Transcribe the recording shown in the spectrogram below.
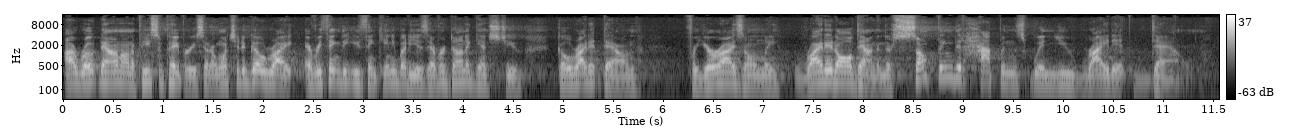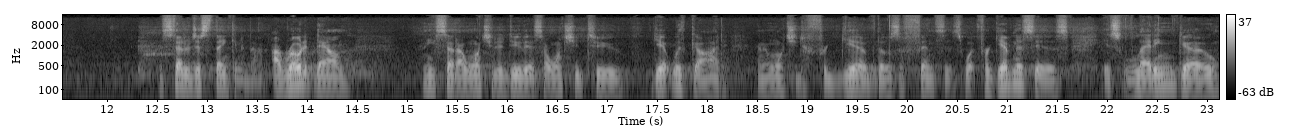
I wrote down on a piece of paper, he said, I want you to go write everything that you think anybody has ever done against you, go write it down for your eyes only. Write it all down. And there's something that happens when you write it down instead of just thinking about it. I wrote it down, and he said, I want you to do this. I want you to get with God and I want you to forgive those offenses. What forgiveness is, is letting go.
